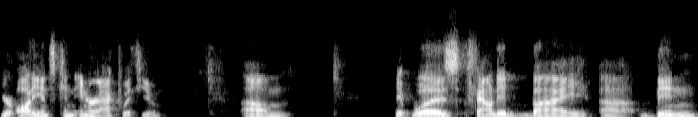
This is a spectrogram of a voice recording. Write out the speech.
your audience can interact with you. Um, it was founded by uh, Bin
